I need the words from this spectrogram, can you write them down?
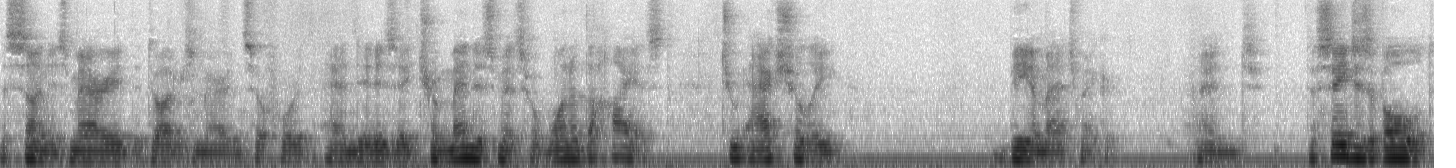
the son is married, the daughter's married, and so forth. And it is a tremendous mitzvah, one of the highest, to actually be a matchmaker. And the sages of old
